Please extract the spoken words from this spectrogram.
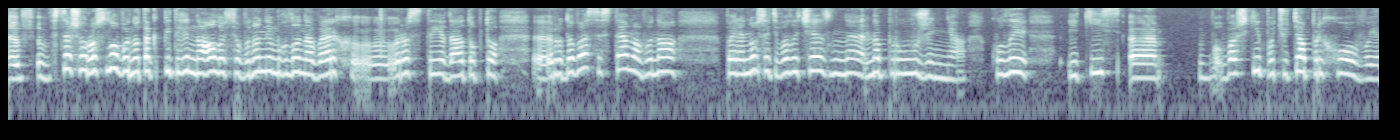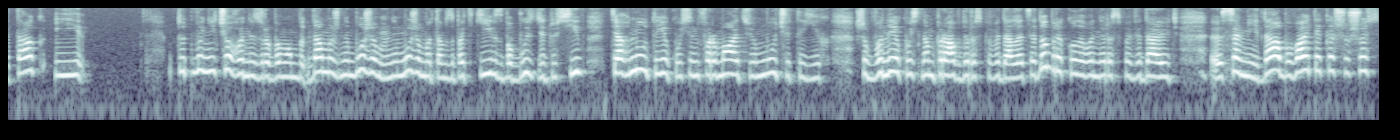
е, Все, що росло, воно так підгиналося, воно не могло наверх е, рости. Да? Тобто е, родова система вона переносить величезне напруження, коли якісь важкі почуття приховує, так? І тут ми нічого не зробимо. Да, ми ж не можемо, не можемо там з батьків, з бабусь, дідусів тягнути якусь інформацію, мучити їх, щоб вони якусь нам правду розповідали. Це добре, коли вони розповідають е, самі. Да? Буває таке, що щось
